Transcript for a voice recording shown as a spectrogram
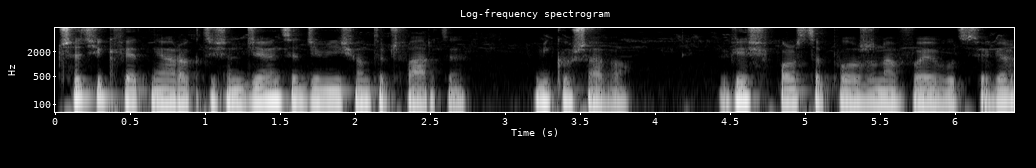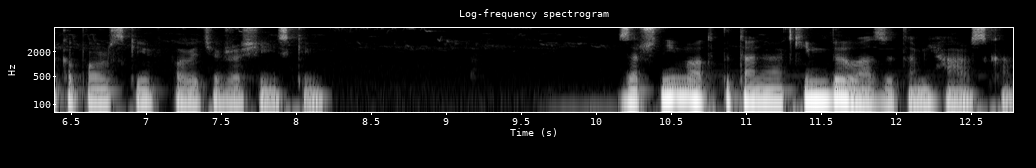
3 kwietnia, rok 1994. Mikuszewo. Wieś w Polsce położona w województwie wielkopolskim w powiecie wrzesińskim. Zacznijmy od pytania, kim była Zyta Michalska.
